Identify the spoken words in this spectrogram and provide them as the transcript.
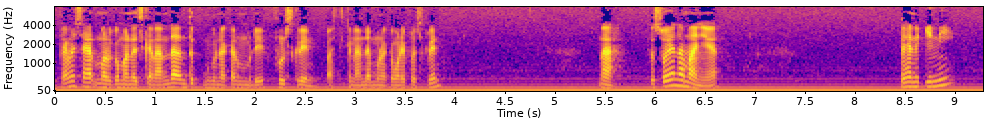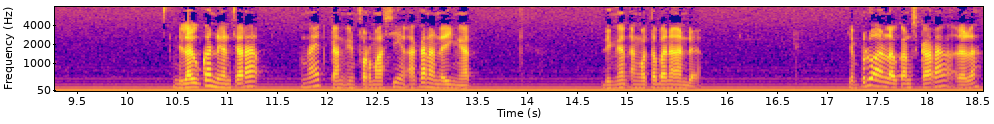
Kami sangat merekomendasikan Anda untuk menggunakan mode full screen. Pastikan Anda menggunakan mode full screen. Nah, sesuai namanya, teknik ini dilakukan dengan cara mengaitkan informasi yang akan Anda ingat dengan anggota badan Anda. Yang perlu Anda lakukan sekarang adalah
